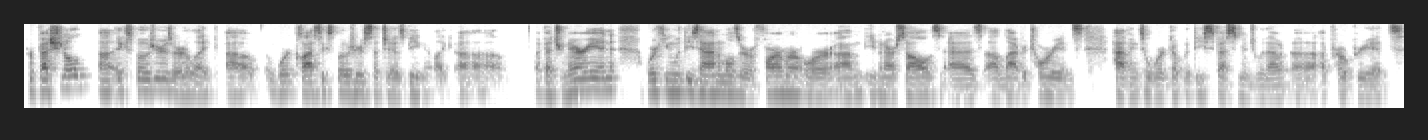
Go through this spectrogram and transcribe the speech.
professional uh, exposures or like uh, work class exposures, such as being like uh, a veterinarian working with these animals or a farmer or um, even ourselves as uh, laboratorians having to work up with these specimens without uh, appropriate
